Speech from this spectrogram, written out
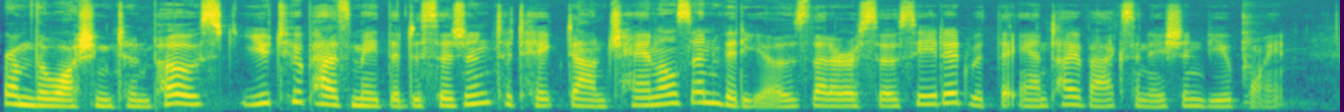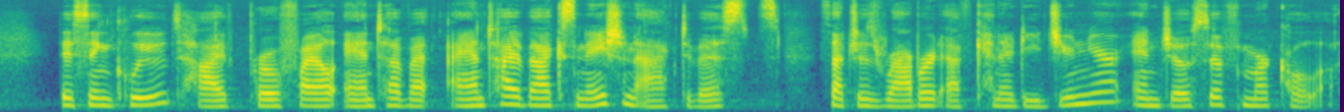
From the Washington Post, YouTube has made the decision to take down channels and videos that are associated with the anti vaccination viewpoint. This includes high profile anti vaccination activists such as Robert F. Kennedy Jr. and Joseph Mercola.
